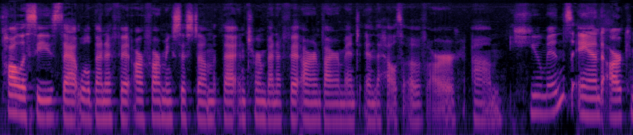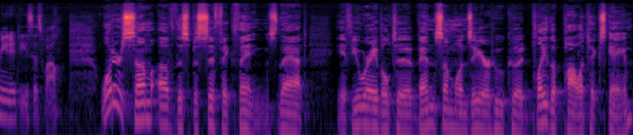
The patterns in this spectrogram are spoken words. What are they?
policies that will benefit our farming system, that in turn benefit our environment and the health of our um, humans and our communities as well. What are some of the specific things that, if you were able to bend someone's ear who could play the politics game,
